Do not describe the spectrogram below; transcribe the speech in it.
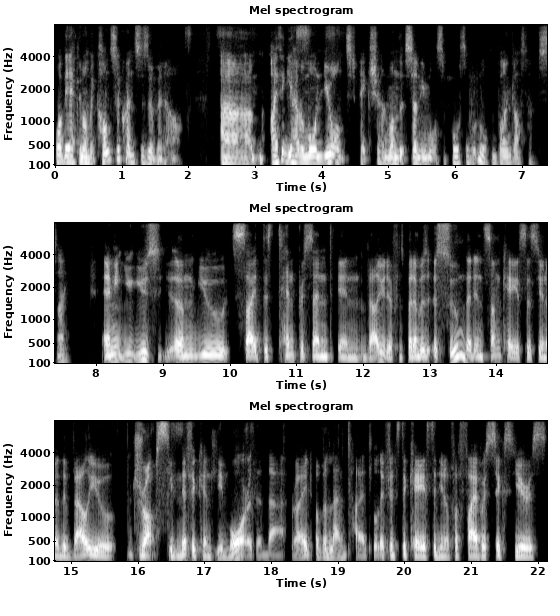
what the economic consequences of it are, um, I think you have a more nuanced picture and one that's certainly more supportive of what North and Weingast have to say. And I mean, you you um, you cite this ten percent in value difference, but I would assume that in some cases, you know, the value drops significantly more than that, right, of a land title. If it's the case that you know, for five or six years,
